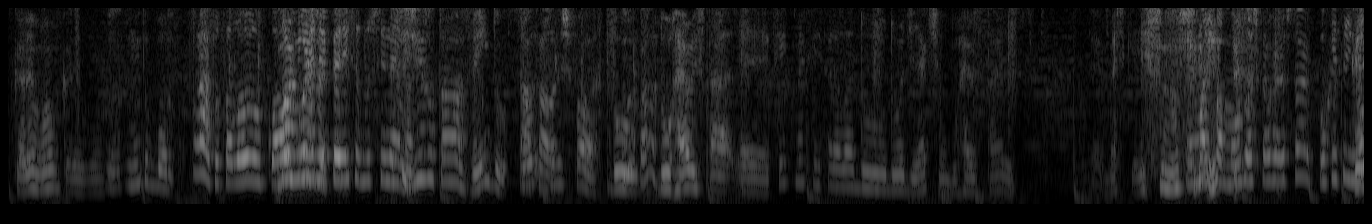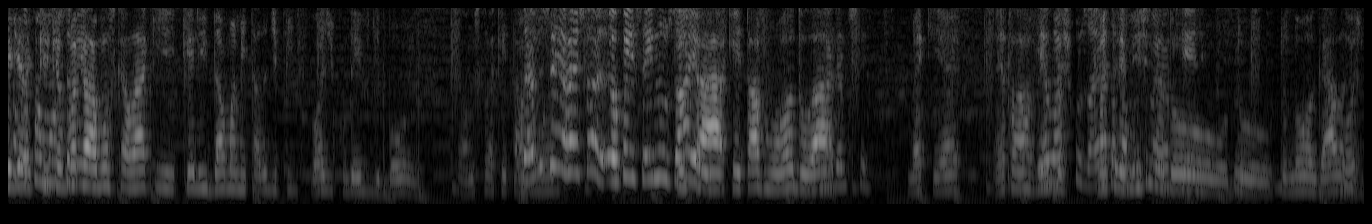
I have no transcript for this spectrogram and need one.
o cara é bom, o cara é bom. Muito bom. Ah, tu falou qual Uma a minha coisa- referência do cinema. Esses dias eu tava vendo, só, Tá, fala. só deixa eu falar, do, fala. do Harry Styles. É, que- como é aquele cara lá do, do Direction, do Harry Styles? É, acho que é isso, não sei. O mais famoso acho que é o Hairstyle. Porque tem Aquele outro que que, é que, famoso que também. aquela música lá que, que ele dá uma mitada de Pink Floyd com David Bowie. Música que ele tá Deve voando. ser o Hairstyle. Eu pensei no Zion. tá, que ele tá voando lá. Mas deve ser. Como é que é? Eu tava vendo Eu acho que o Zion uma muito entrevista melhor do, que ele. do, do Noah Gallagher.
